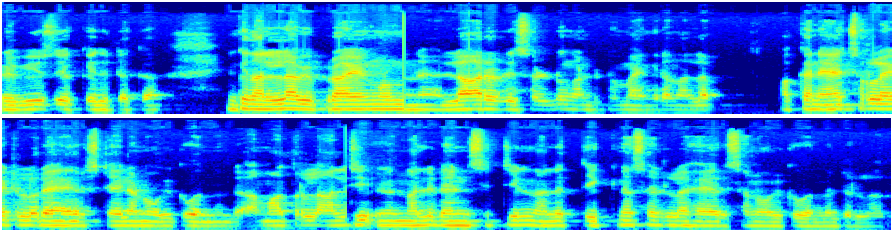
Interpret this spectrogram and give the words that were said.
റിവ്യൂസ് ചെക്ക് ചെയ്തിട്ടൊക്കെ എനിക്ക് നല്ല അഭിപ്രായങ്ങളും എല്ലാവരും റിസൾട്ടും കണ്ടിട്ടും ഭയങ്കര നല്ല പക്ക നാച്ചുറൽ ആയിട്ടുള്ള ഒരു ഹെയർ സ്റ്റൈലാണ് ഓൾക്ക് വന്നിട്ടുണ്ട്. മാത്രമല്ല നല്ല ഡെൻസിറ്റിയിൽ നല്ല തിക്നെസ് ആയിട്ടുള്ള ഹെയർസ് ആണ് ഓൾക്ക് വന്നിട്ടുള്ളത്.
